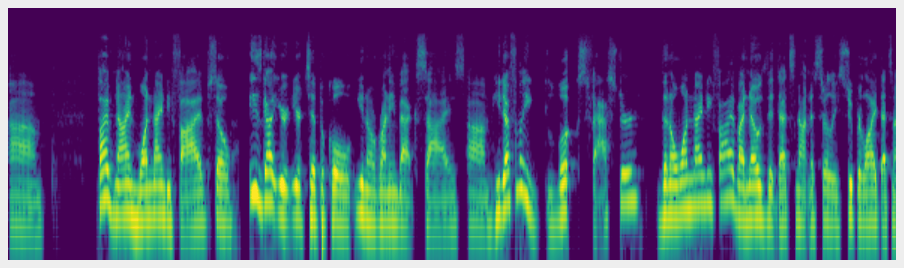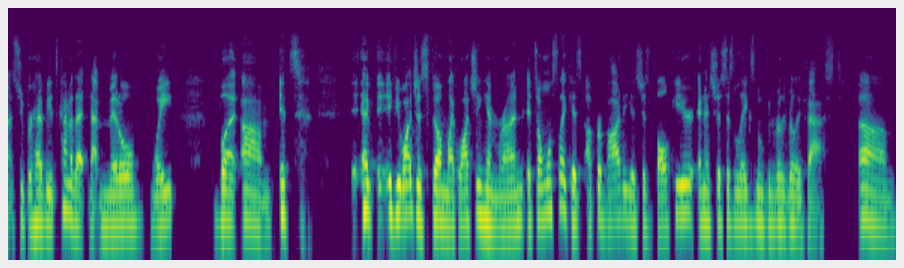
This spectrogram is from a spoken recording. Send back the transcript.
Um, 5'9", 195. So he's got your your typical, you know, running back size. Um, he definitely looks faster than a 195. I know that that's not necessarily super light. That's not super heavy. It's kind of that that middle weight. But um, it's if you watch his film, like watching him run, it's almost like his upper body is just bulkier and it's just his legs moving really really fast. Um,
